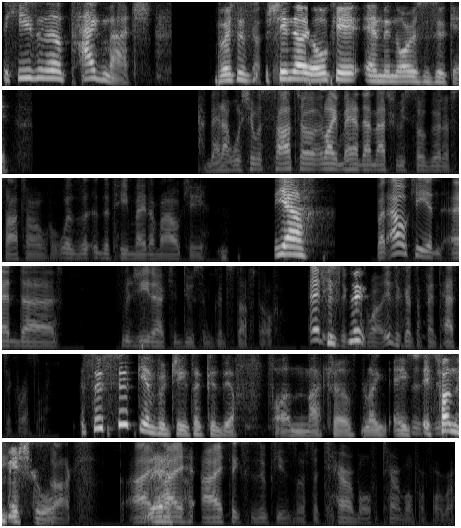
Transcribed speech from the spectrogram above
he's in a tag match versus Disgusting. Shinya Aoki and Minoru Suzuki. Man, I wish it was Sato. Like, man, that match would be so good if Sato was the, teammate of Aoki. Yeah, But Aoki and and uh, Vegeta can do some good stuff though, and Suzuki- Izuka as well. Izuka's a fantastic wrestler. Suzuki and Vegeta could be a fun matchup, like a, a fun visual. Sucks. I, Yeah. I I think Suzuki is just a terrible, terrible performer.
